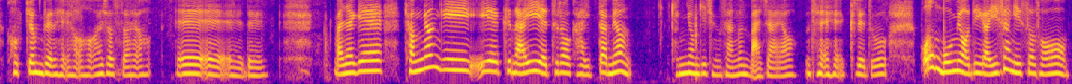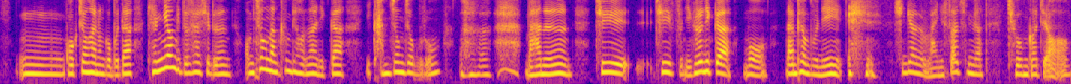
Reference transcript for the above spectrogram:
걱정되네요. 하셨어요. 예, 예, 예, 네. 만약에 경년기에 그 나이에 들어가 있다면 갱년기 증상은 맞아요. 네. 그래도 꼭 몸이 어디가 이상이 있어서, 음, 걱정하는 것보다 갱년기도 사실은 엄청난 큰 변화니까 이 감정적으로 많은 주위, 주위 분이, 그러니까 뭐 남편분이 신경을 많이 써주면 좋은 거죠.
